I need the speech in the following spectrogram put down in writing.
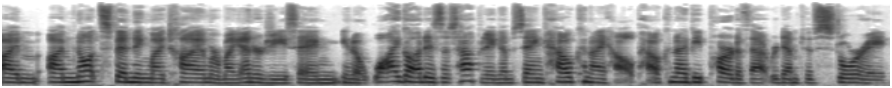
I'm I'm not spending my time or my energy saying, you know, why God is this happening? I'm saying, how can I help? How can I be part of that redemptive story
